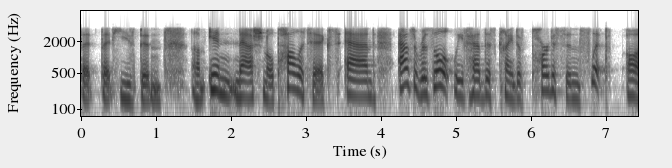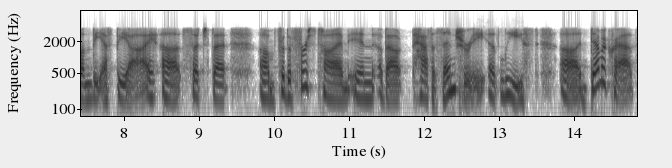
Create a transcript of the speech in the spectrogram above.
that that he's been um, in national politics, and as a result, we've had this kind of partisan flip on the FBI, uh, such that um, for the first time in about half a century at least, uh, Democrats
